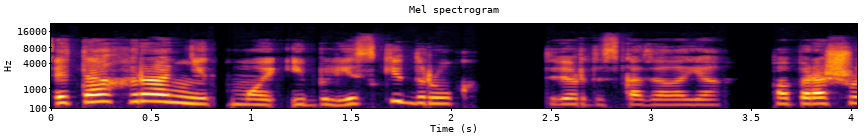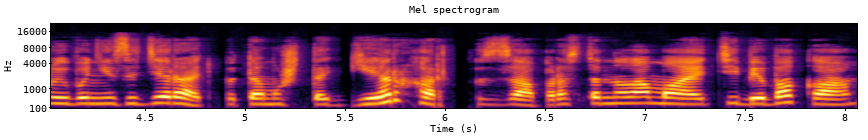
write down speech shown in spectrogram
«Это охранник мой и близкий друг», — твердо сказала я. «Попрошу его не задирать, потому что Герхард запросто наломает тебе бока».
